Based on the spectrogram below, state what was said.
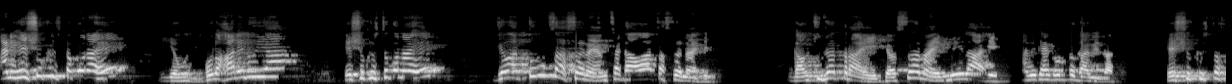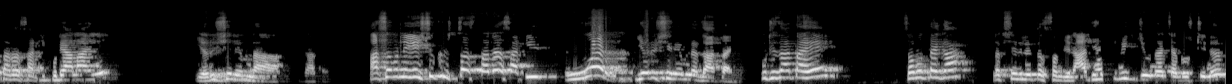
आणि येशू ख्रिस्त कोण आहे? यहुदी. बोला हालेलुया. येशू ख्रिस्त कोण आहे? जेव्हा तुमचा सण आहे आमच्या गावाचा सण आहे. गावची जत्रा आहे किंवा सण आहे मेला आहे आम्ही काय करतो? गावी जातो. येशू ख्रिस्त स्थानासाठी कुठे आला आहे. यरुशलेमला जात आहे. असं म्हणलं येशू ख्रिस्त स्थानासाठी वर यरुशलेमला जात आहे. कुठे जात आहे? समजताय का? लक्ष दिले तर समजेल. आध्यात्मिक जीवनाच्या दृष्टीनं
